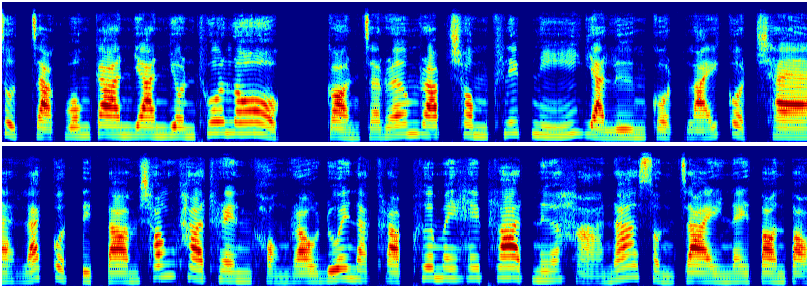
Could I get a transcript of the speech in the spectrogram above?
สุดจากวงการยานยนต์ทั่วโลก ก่อนจะเริ่มรับชมคลิปนี้อย่าลืมกดไลค์ กดแชร์ และกดติดตามช่องคาเทรนของเราด้วยนะครับ เพื่อไม่ให้พลาดเนื้อหาน่าสนใจในตอนต่อ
